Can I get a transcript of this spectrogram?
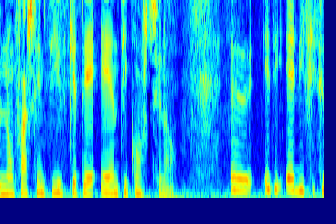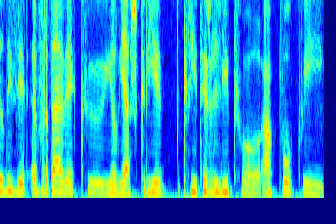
não faz sentido, que até é anticonstitucional? Uh, é, é, difícil dizer. A verdade é que, aliás, queria, queria ter-lhe dito há pouco e,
